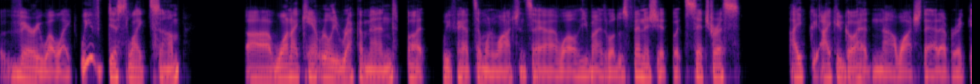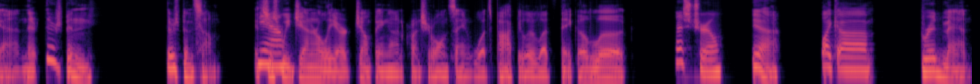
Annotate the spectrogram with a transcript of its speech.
very well liked. We've disliked some. Uh, one I can't really recommend, but we've had someone watch and say, ah, "Well, you might as well just finish it." But Citrus, I I could go ahead and not watch that ever again. There, there's been, there's been some. It's just we generally are jumping on Crunchyroll and saying what's popular. Let's take a look. That's true. Yeah, like uh, Gridman.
